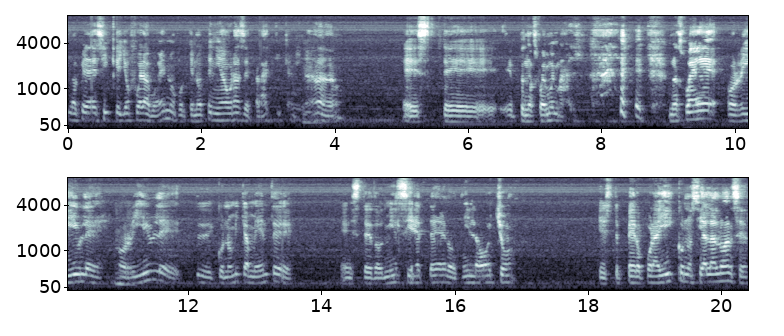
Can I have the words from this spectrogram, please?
no, quería decir que yo fuera bueno, porque no tenía horas de práctica ni nada, ¿no? Este, pues nos fue muy mal. nos fue horrible, horrible económicamente. Este, 2007, 2008. Este, pero por ahí conocí a Lalo Anser,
